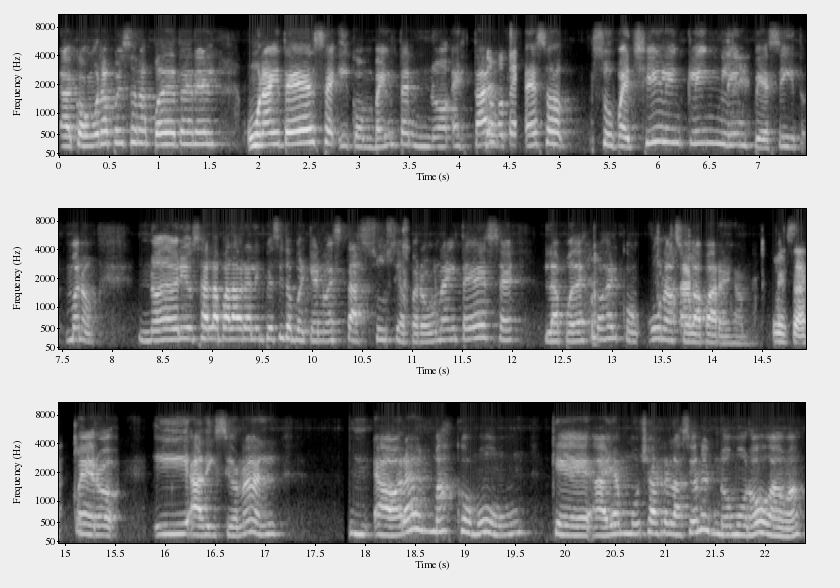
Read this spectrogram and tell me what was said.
ah, con una persona puede tener una ITS y con 20 no estar eso súper chilling, clean, limpiecito. Bueno, no debería usar la palabra limpiecito porque no está sucia, pero una ITS la puedes coger con una sola pareja. Exacto. Pero, y adicional, ahora es más común que haya muchas relaciones no monógamas,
